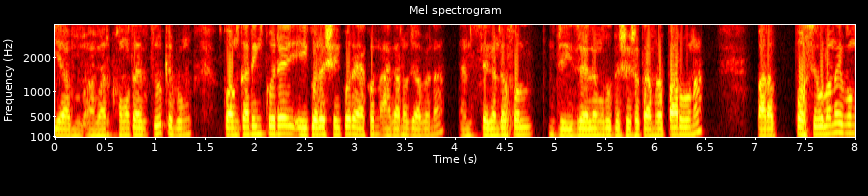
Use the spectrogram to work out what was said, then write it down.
ইয়া, আমার ক্ষমতা এতটুক এবং কনকারিং করে, এই করে, সেই করে এখন আগানো যাবে না। অ্যান্ড সেকেন্ড অফ অল যে ইসরায়েলের মতো দেশের সাথে আমরা পারব না, পারা পসিবল না এবং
